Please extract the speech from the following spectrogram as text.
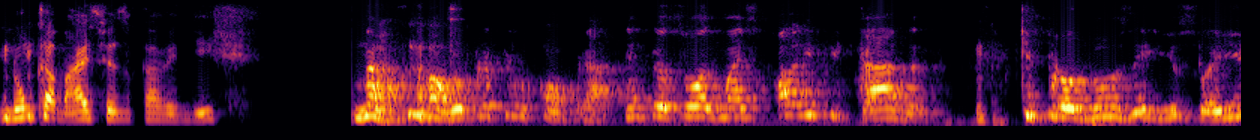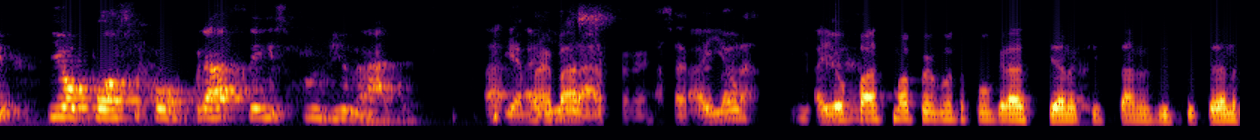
Nunca mais fez o Cavendish. Não, não, eu prefiro comprar. Tem pessoas mais qualificadas que produzem isso aí e eu posso comprar sem explodir nada. E é mais Aí- barato, né? Sai mais aí eu- barato. Aí eu faço uma pergunta pro Graciano que está nos escutando.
